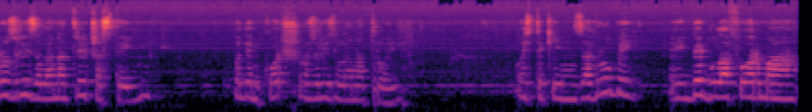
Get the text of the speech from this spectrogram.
розрізала на три частини. Один корж розрізала на троє. Ось такий він загрубий. Якби була форма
